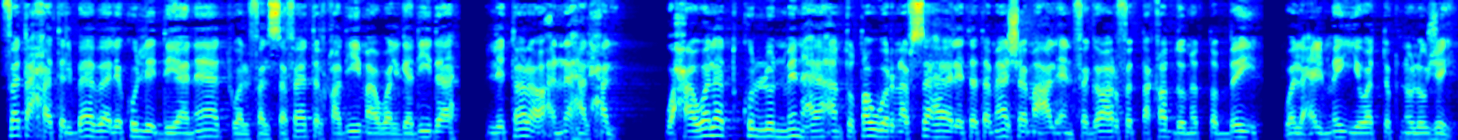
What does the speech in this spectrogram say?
فتحت الباب لكل الديانات والفلسفات القديمة والجديدة لترى أنها الحل. وحاولت كل منها أن تطور نفسها لتتماشى مع الانفجار في التقدم الطبي والعلمي والتكنولوجي.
